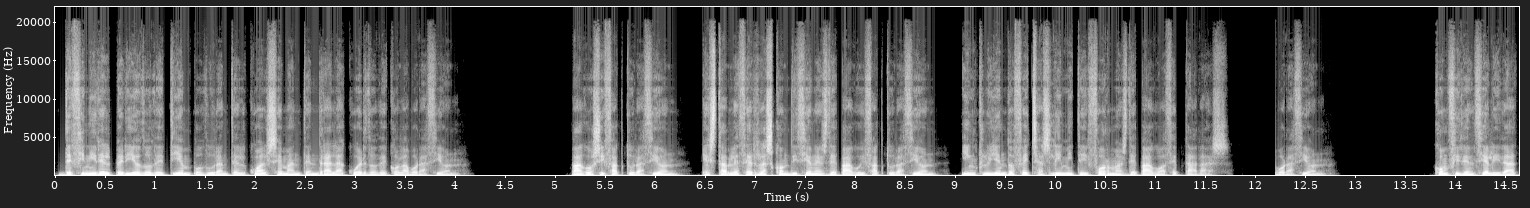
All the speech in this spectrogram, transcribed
Definir el periodo de tiempo durante el cual se mantendrá el acuerdo de colaboración. Pagos y facturación. Establecer las condiciones de pago y facturación, incluyendo fechas límite y formas de pago aceptadas. Confidencialidad.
